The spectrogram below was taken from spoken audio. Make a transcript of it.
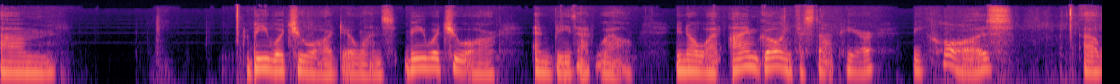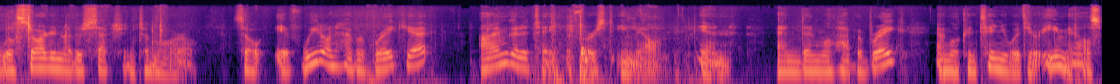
um, be what you are, dear ones. Be what you are and be that well. You know what? I'm going to stop here because uh, we'll start another section tomorrow. So if we don't have a break yet, I'm going to take the first email in, and then we'll have a break and we'll continue with your emails.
